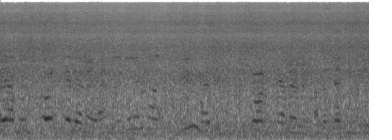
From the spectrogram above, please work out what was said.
ते आपण स्टोर केलेलं आहे. आणि विहिरीमध्ये केलेलं आहे. आता त्याच्यामध्ये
